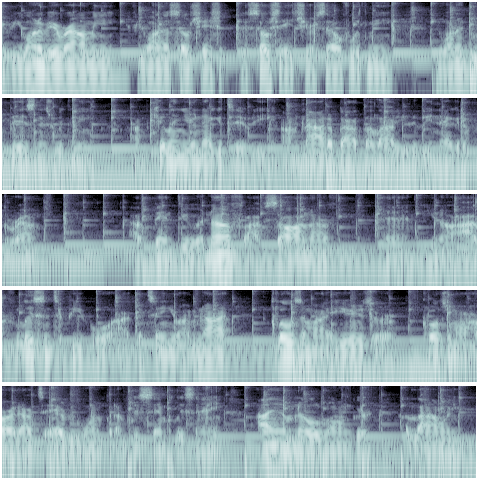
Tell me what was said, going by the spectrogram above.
If you want to be around me, if you want to associate associate yourself with me, you want to do business with me, I'm killing your negativity. I'm not about to allow you to be negative around me. I've been through enough, I've saw enough, and you know, I've listened to people. I continue. I'm not closing my ears or closing my heart out to everyone, but I'm just simply saying I am no longer allowing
